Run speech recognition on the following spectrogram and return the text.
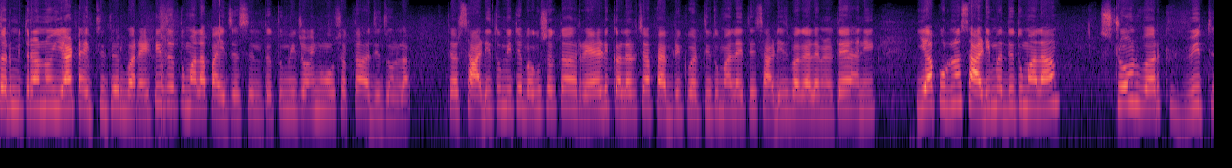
तर मित्रांनो या टाईपची जर व्हरायटी जर तुम्हाला पाहिजे असेल तर तुम्ही जॉईन होऊ शकता अजिझोनला तर साडी तुम्ही इथे बघू शकता रेड कलरच्या फॅब्रिकवरती तुम्हाला इथे साडीज बघायला मिळते. आणि या पूर्ण साडीमध्ये तुम्हाला स्टोन वर्क विथ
